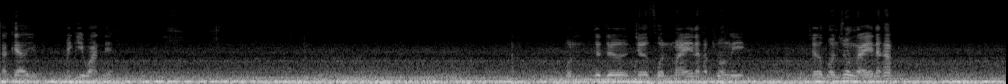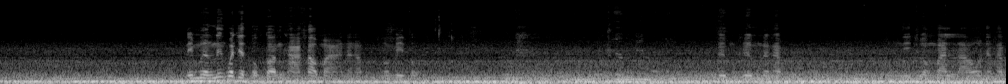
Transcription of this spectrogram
สักแก้วอีกไม่กี่วันเนี่ยฝนจะเจอเจอฝนไหมนะครับ ช่วงนี้ เจอฝนช่วงไหนนะครับ ในเมืองนึกว่าจะตกตอนขาเข้ามานะครับเราไม่ตกคือไม่หมดเลย ครึมๆนะครับนี่ช่วงบ้านเรานะครับ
